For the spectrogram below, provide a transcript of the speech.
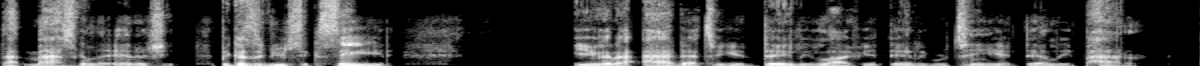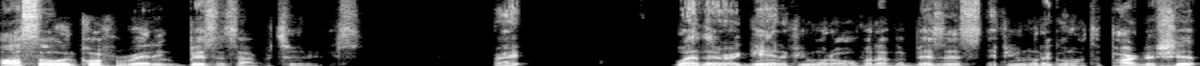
that masculine energy. Because if you succeed you're going to add that to your daily life your daily routine your daily pattern. Also incorporating business opportunities right? Whether again if you want to open up a business if you want to go into partnership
